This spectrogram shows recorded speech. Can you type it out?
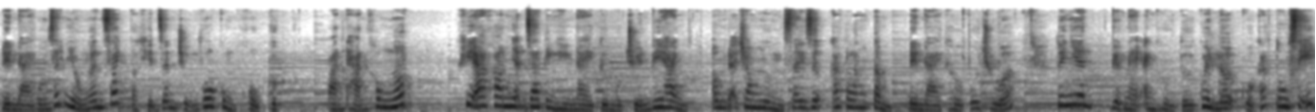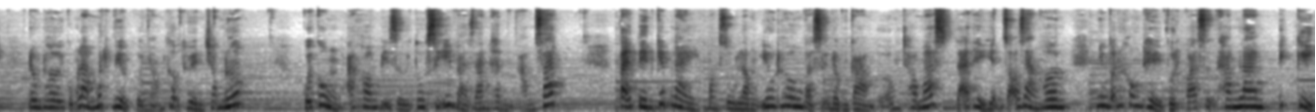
đền đài vốn rất nhiều ngân sách và khiến dân chúng vô cùng khổ cực, oán thán không ngớt. Khi Akhon nhận ra tình hình này từ một chuyến vi hành, ông đã cho ngừng xây dựng các lăng tẩm, đền đài thờ vua chúa. Tuy nhiên, việc này ảnh hưởng tới quyền lợi của các tu sĩ, đồng thời cũng làm mất việc của nhóm thợ thuyền trong nước. Cuối cùng, Akhon bị giới tu sĩ và gian thần ám sát. Tại tiền kiếp này, mặc dù lòng yêu thương và sự đồng cảm ở ông Thomas đã thể hiện rõ ràng hơn, nhưng vẫn không thể vượt qua sự tham lam, ích kỷ,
